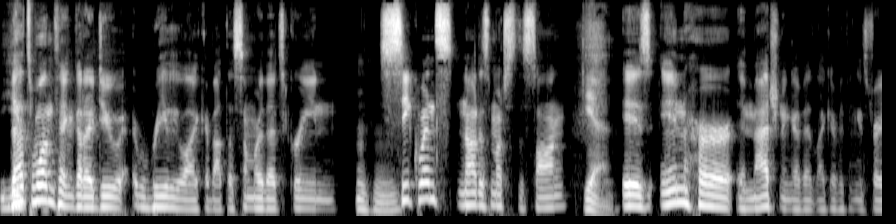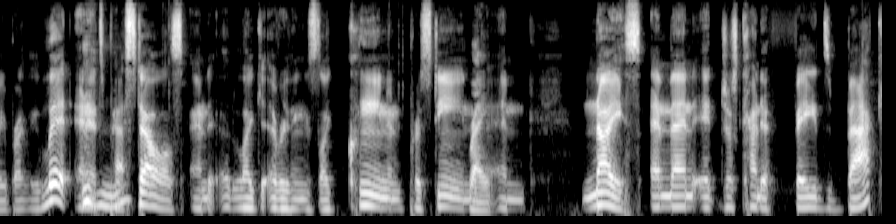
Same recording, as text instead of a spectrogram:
You- that's one thing that I do really like about the somewhere that's green Mhm. sequence. Not as much the song yeah. is in her imagining of it. Like everything is very brightly lit and Mhm. it's pastels and uh, like everything's like clean and pristine Right. and nice. And then it just kind of fades back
